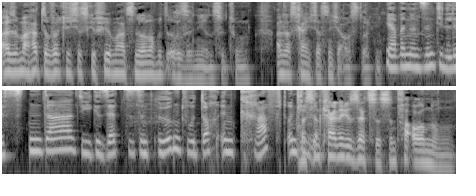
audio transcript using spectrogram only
Also man hatte wirklich das Gefühl, man hat es nur noch mit Irrsinnigen zu tun. Anders kann ich das nicht ausdrücken. Ja, aber nun sind die Listen da, die Gesetze sind irgendwo doch in Kraft und das sind keine Gesetze, es sind Verordnungen.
